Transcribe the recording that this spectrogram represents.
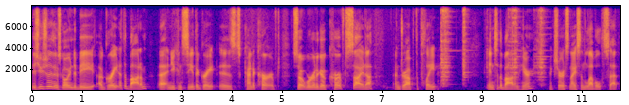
is usually there's going to be a grate at the bottom, uh, and you can see the grate is kind of curved. So we're going to go curved side up and drop the plate into the bottom here. Make sure it's nice and level set.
